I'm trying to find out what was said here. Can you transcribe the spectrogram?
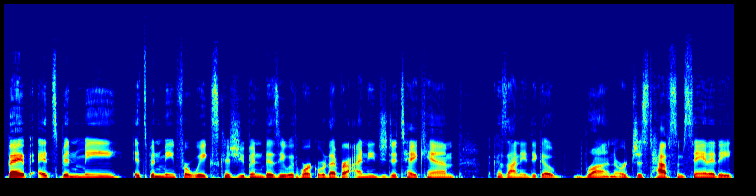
babe, it's been me, it's been me for weeks because you've been busy with work or whatever. I need you to take him because I need to go run or just have some sanity,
